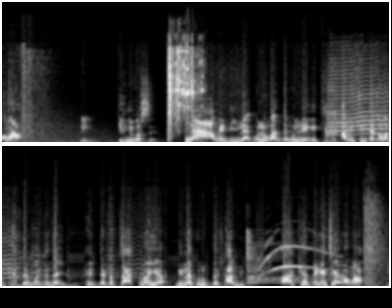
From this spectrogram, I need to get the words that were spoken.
ও মা কি পড়ছে? না আমি গেছি। আমি চিন্তা করলাম ক্ষেতের মধ্যে যাই হেঁটে একটা চাক লইয়া কুলুপটা সারবো। আ খেতে গেছি আরও মা কি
